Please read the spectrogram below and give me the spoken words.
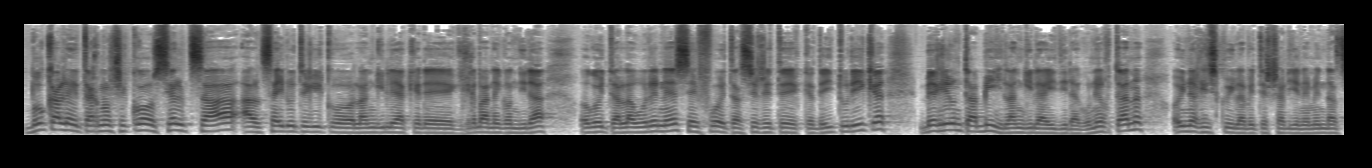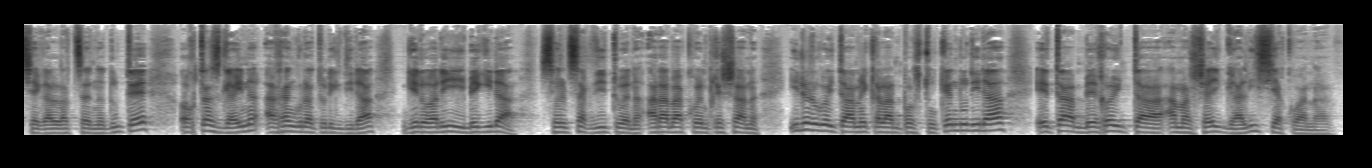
Bokale eta arnoseko zeltza altzairutegiko langileak ere greban egon dira, ogoita laguren ez, EFO eta CGT deiturik, berriunta bi langilea dira gune hortan, oinarrizko hilabete salien emendatzia galatzen dute, hortaz gain, arranguraturik dira, geroari begira, zeltzak dituen arabako enpresa enpresan irurgoita amekalan postu kendu dira eta berroita amasei Galiziakoana.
